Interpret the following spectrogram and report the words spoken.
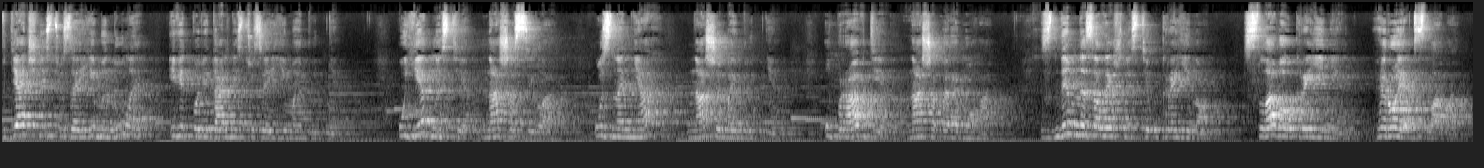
вдячністю за її минуле і відповідальністю за її майбутнє. У єдності наша сила, у знаннях наше майбутнє, у правді наша перемога. З Днем Незалежності Україно! Слава Україні! Героям слава!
